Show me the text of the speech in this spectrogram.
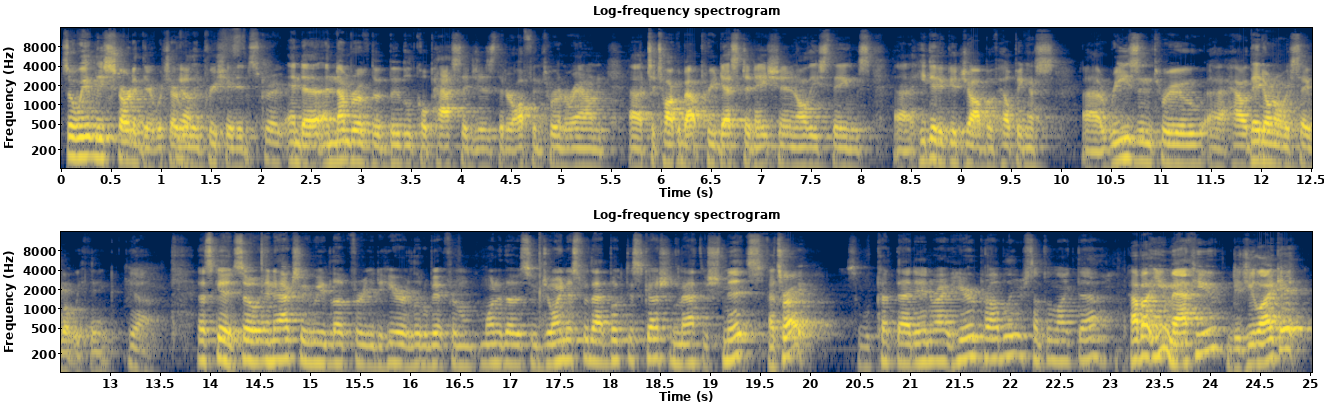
So we at least started there, which I Yeah, really appreciated. that's great. And uh, a number of the biblical passages that are often thrown around uh, to talk about predestination and all these things, uh, he did a good job of helping us uh, reason through uh, how they don't always say what we think. Yeah, that's good. So, and actually, we'd love for you to hear a little bit from one of those who joined us for that book discussion, Matthew Schmitz. That's right. So we'll cut that in right here, probably, or something like that. How about you, Matthew? Did you like it?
